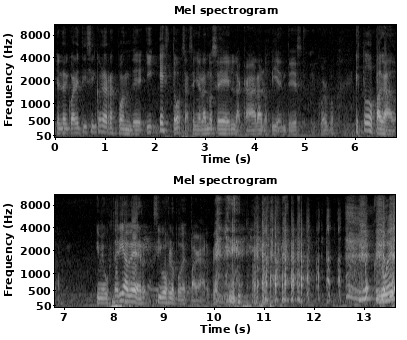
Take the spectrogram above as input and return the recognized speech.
Y el del 45 le responde, y esto, o sea, señalándose él, la cara, los dientes, el cuerpo, es todo pagado. Y me gustaría ver si vos lo podés pagar. Cruel,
